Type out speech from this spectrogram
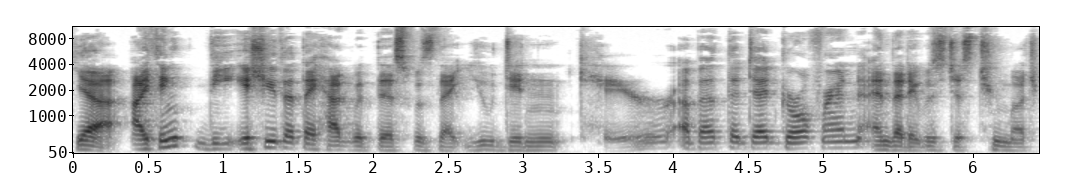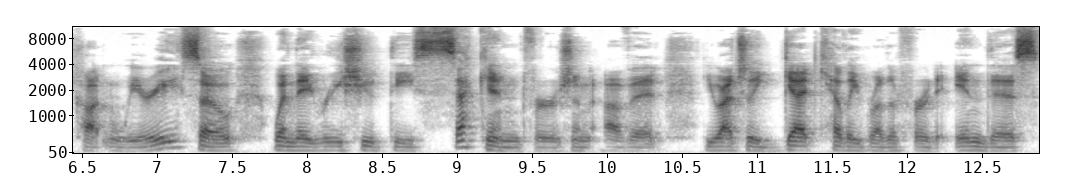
Yeah, I think the issue that they had with this was that you didn't care about the dead girlfriend and that it was just too much cotton weary. So when they reshoot the second version of it, you actually get Kelly Rutherford in this.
